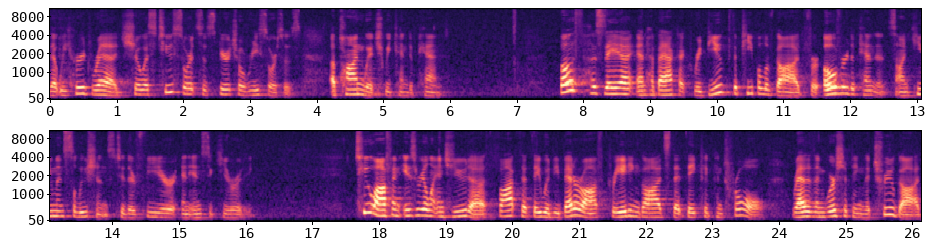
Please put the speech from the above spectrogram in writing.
that we heard read show us two sorts of spiritual resources upon which we can depend. Both Hosea and Habakkuk rebuke the people of God for overdependence on human solutions to their fear and insecurity. Too often, Israel and Judah thought that they would be better off creating gods that they could control rather than worshiping the true God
